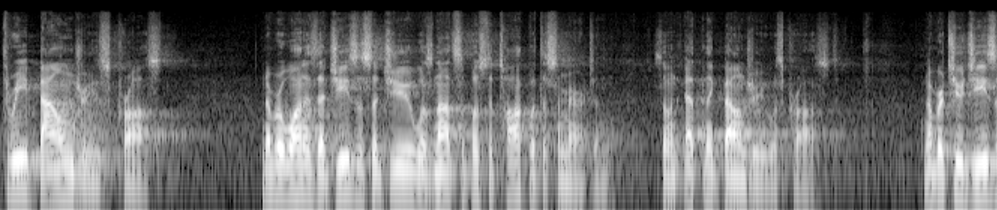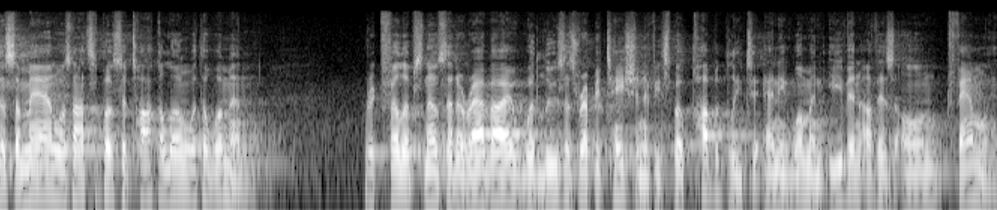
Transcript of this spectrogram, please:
three boundaries crossed. Number one is that Jesus, a Jew, was not supposed to talk with the Samaritan, so an ethnic boundary was crossed. Number two, Jesus, a man, was not supposed to talk alone with a woman. Rick Phillips notes that a rabbi would lose his reputation if he spoke publicly to any woman, even of his own family.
